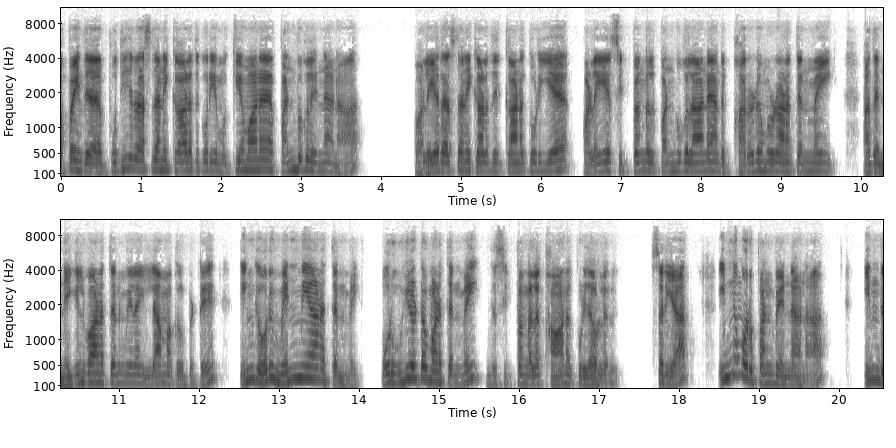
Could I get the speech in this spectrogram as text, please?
அப்ப இந்த புதிய ராஜதானி காலத்துக்குரிய முக்கியமான பண்புகள் என்னன்னா பழைய ராஜதானி காலத்தில் காணக்கூடிய பழைய சிற்பங்கள் பண்புகளான அந்த கருடமுருடான தன்மை அந்த நெகிழ்வான தன்மையெல்லாம் இல்லாமக்கப்பட்டு இங்க ஒரு மென்மையான தன்மை ஒரு உயிரோட்டமான தன்மை இந்த சிற்பங்களை காணக்கூடியதா உள்ளது. சரியா? இன்னும் ஒரு பண்பு என்னன்னா இந்த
